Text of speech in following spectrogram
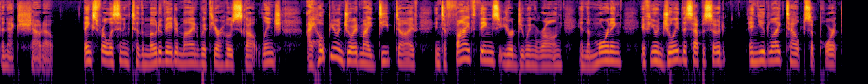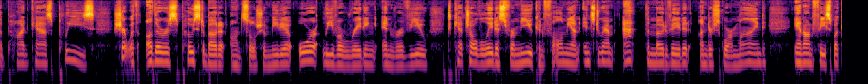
the next shout out. Thanks for listening to The Motivated Mind with your host, Scott Lynch. I hope you enjoyed my deep dive into five things you're doing wrong in the morning. If you enjoyed this episode, and you'd like to help support the podcast, please share it with others, post about it on social media, or leave a rating and review. To catch all the latest from me, you can follow me on Instagram at the motivated underscore mind and on Facebook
